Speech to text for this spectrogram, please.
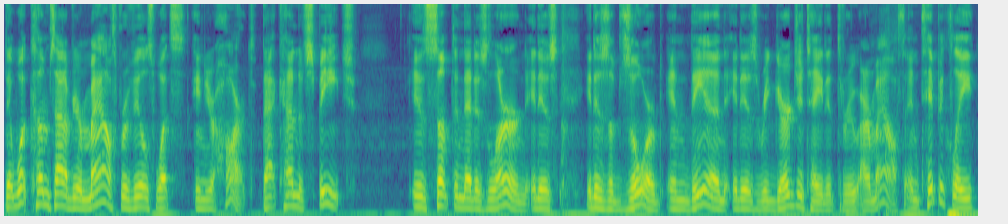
that what comes out of your mouth reveals what's in your heart. That kind of speech is something that is learned. It is it is absorbed and then it is regurgitated through our mouth. And typically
